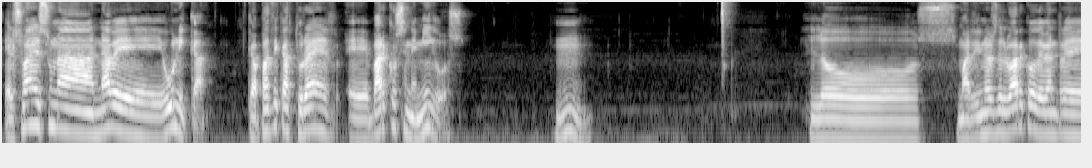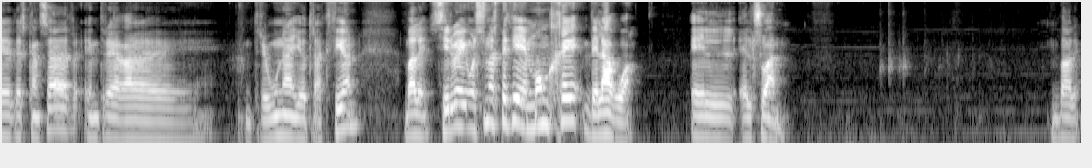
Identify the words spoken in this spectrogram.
El Swan es una nave única, capaz de capturar eh, barcos enemigos. Mm. Los marineros del barco deben descansar entre, entre una y otra acción. Vale, sirve, es una especie de monje del agua. El, el Swan. Vale.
